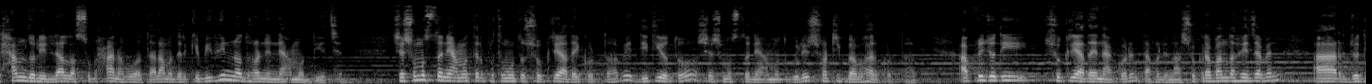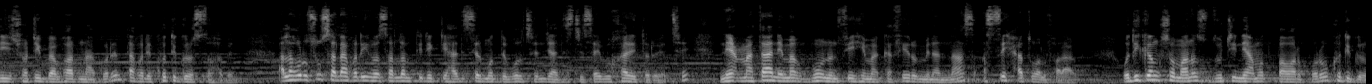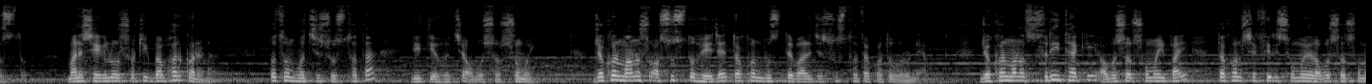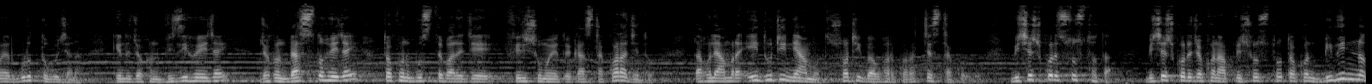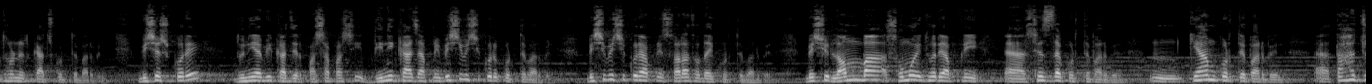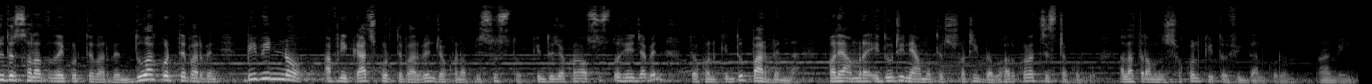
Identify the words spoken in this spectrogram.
আলহামদুলিল্লাহ, আল্লাহ সুবহান আমাদেরকে বিভিন্ন ধরনের নিয়ামত দিয়েছেন। সে সমস্ত নিয়ামতের প্রথমত শুক্রিয়া আদায় করতে হবে, দ্বিতীয়ত সে সমস্ত নিয়ামতগুলির সঠিক ব্যবহার করতে হবে। আপনি যদি শুক্রিয়া আদায় না করেন, তাহলে না শুক্রাবান্দা হয়ে যাবেন, আর যদি সঠিক ব্যবহার না করেন, তাহলে ক্ষতিগ্রস্ত হবেন। আল্লাহ রসুল সাল্লাহ আলী ওসাল্লাম তিনি একটি হাদিসের মধ্যে বলছেন যে হাদিসটি সাই বুখারিতে রয়েছে নেমাতা নেমাক বুন ফিহিমা কাসির মিনান নাস আসিহাত ওয়াল ফরাগ। অধিকাংশ মানুষ দুটি নিয়ামত পাওয়ার পরও ক্ষতিগ্রস্ত মানে সেগুলোর সঠিক ব্যবহার করে না। প্রথম হচ্ছে সুস্থতা, দ্বিতীয় হচ্ছে অবসর সময়। যখন মানুষ অসুস্থ হয়ে যায়, তখন বুঝতে পারে যে সুস্থতা কত বড় নিয়ামত। যখন মানুষ ফ্রি থাকে, অবসর সময় পায়, তখন সে ফ্রি সময়ের, অবসর সময়ের গুরুত্ব বুঝে না। কিন্তু যখন বিজি হয়ে যায়, যখন ব্যস্ত হয়ে যায়, তখন বুঝতে পারে যে ফ্রি সময়ে তো কাজটা করা যেত। তাহলে আমরা এই দুটি নিয়ামত সঠিক ব্যবহার করার চেষ্টা করব। বিশেষ করে সুস্থতা। বিশেষ করে যখন আপনি সুস্থ তখন বিভিন্ন ধরনের কাজ করতে পারবেন। বিশেষ করে দুনিয়াবি কাজের পাশাপাশি দিনই কাজ আপনি বেশি বেশি করে করতে পারবেন। বেশি বেশি করে আপনি সরাত আদায় করতে পারবেন। বেশি লম্বা সময় ধরে আপনি সেজদা করতে পারবেন ক্যাম করতে পারবেন আহ, তাহাজ্জুদের সলাত আদায় করতে পারবেন দোয়া করতে পারবেন। বিভিন্ন আপনি কাজ করতে পারবেন যখন আপনি সুস্থ। কিন্তু যখন অসুস্থ হয়ে যাবেন তখন কিন্তু পারবেন না। ফলে আমরা এই দুটি নিয়ামতের সঠিক ব্যবহার করার চেষ্টা করব। আল্লাহ তালা আমাদের সকলকে তৌফিক দান করুন। আমিন।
